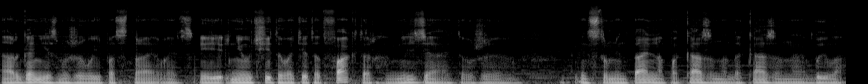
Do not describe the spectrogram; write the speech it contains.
организмы живые подстраиваются. И не учитывать этот фактор нельзя, это уже инструментально показано, доказано было.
